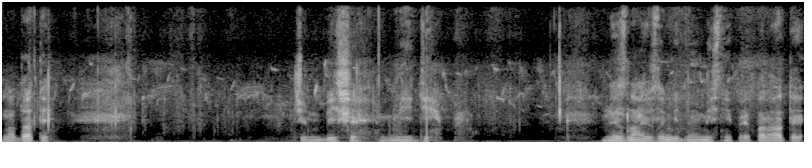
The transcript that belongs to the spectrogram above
надати чим більше міді. Не знаю за мідновмісні препарати,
